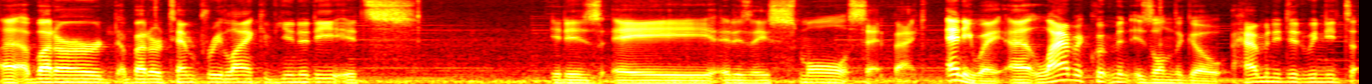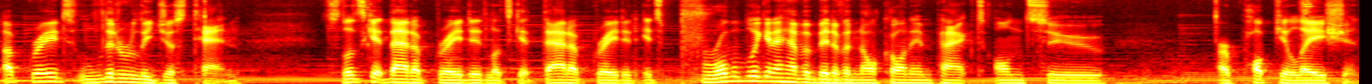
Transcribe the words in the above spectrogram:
uh, about our about our temporary lack of unity. It's it is a it is a small setback. Anyway, uh, lab equipment is on the go. How many did we need to upgrade? Literally just 10. So let's get that upgraded. Let's get that upgraded. It's probably going to have a bit of a knock-on impact onto our population.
